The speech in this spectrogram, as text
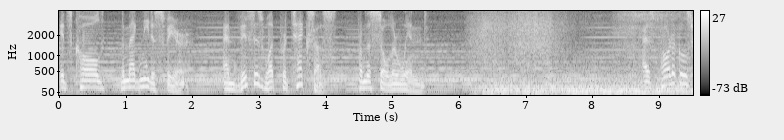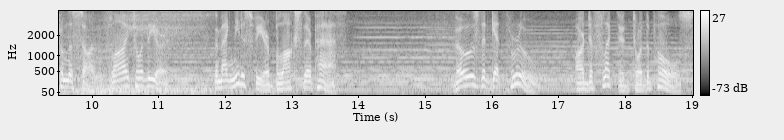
It's called the magnetosphere, and this is what protects us from the solar wind. As particles from the sun fly toward the Earth, the magnetosphere blocks their path. Those that get through are deflected toward the poles.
